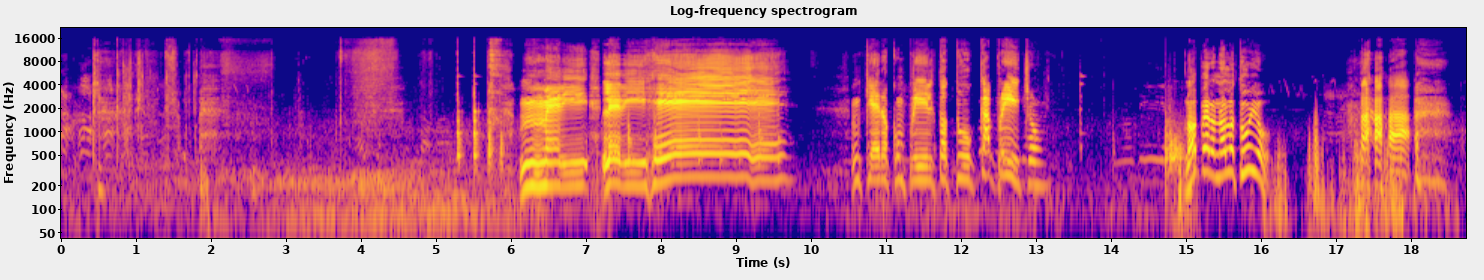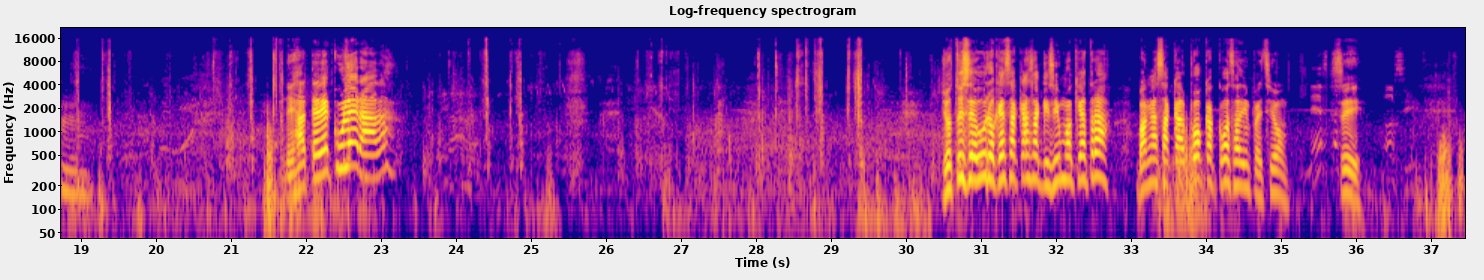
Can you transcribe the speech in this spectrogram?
Me di- le dije, quiero cumplir todo tu capricho. No, pero no lo tuyo. Déjate de culerada. Yo estoy seguro que esa casa que hicimos aquí atrás van a sacar poca cosa de inspección. Sí.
